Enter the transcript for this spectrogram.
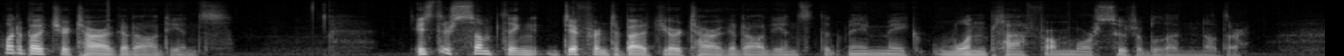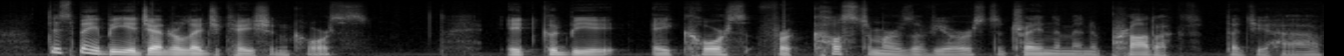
what about your target audience? Is there something different about your target audience that may make one platform more suitable than another? This may be a general education course. It could be a course for customers of yours to train them in a product that you have,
